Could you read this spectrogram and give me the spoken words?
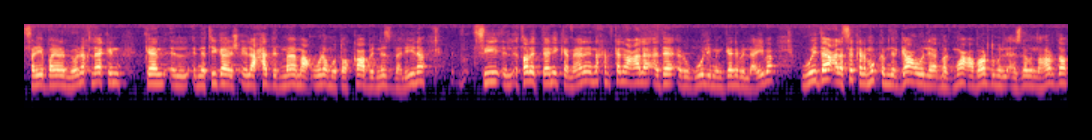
فريق بايرن ميونخ. لكن كان النتيجة إلى حد ما معقولة متوقعة بالنسبة لينا. في الإطار الثاني كمان إن إحنا بنتكلم على أداء رجولي من جانب اللعيبة. وده على فكرة ممكن نرجعه لمجموعة برضو من الأسباب النهارده.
